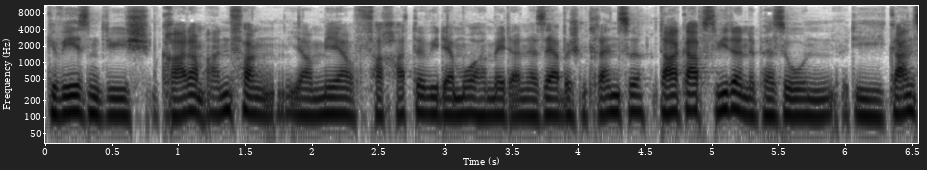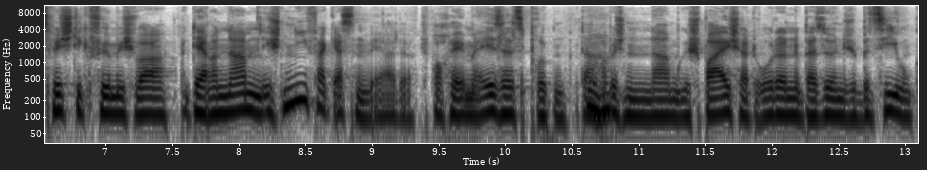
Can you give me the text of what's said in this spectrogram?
gewesen, die ich gerade am Anfang ja mehrfach hatte, wie der Mohammed an der serbischen Grenze. Da gab es wieder eine Person, die ganz wichtig für mich war, deren Namen ich nie vergessen werde. Ich brauche ja immer Eselsbrücken. Da mhm. habe ich einen Namen gespeichert oder eine persönliche Beziehung.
